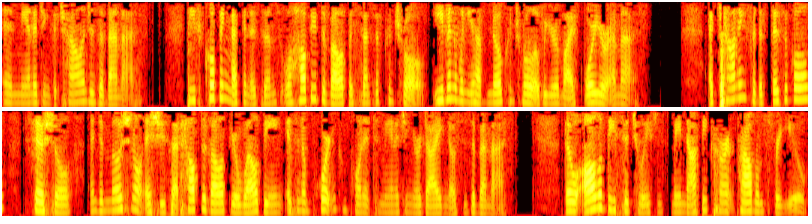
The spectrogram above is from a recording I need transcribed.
in managing the challenges of MS. These coping mechanisms will help you develop a sense of control, even when you have no control over your life or your MS. Accounting for the physical, social, and emotional issues that help develop your well being is an important component to managing your diagnosis of MS. Though all of these situations may not be current problems for you,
